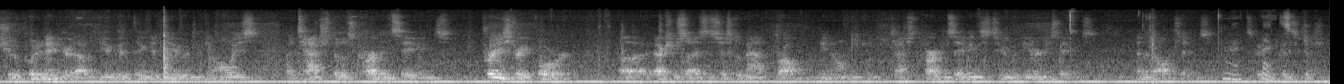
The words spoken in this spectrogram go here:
should have put it in here, that would be a good thing to do, and we can always attach those carbon savings. Pretty straightforward uh, exercise, is just a math problem, you know, you can attach the carbon savings to the energy savings and the dollar savings. right, It's a good, good suggestion.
